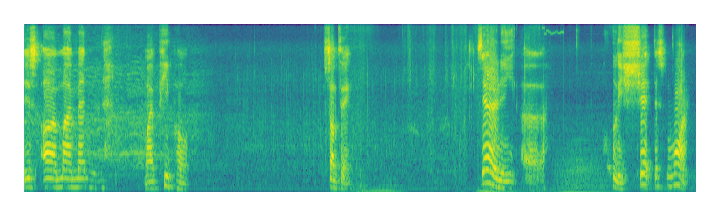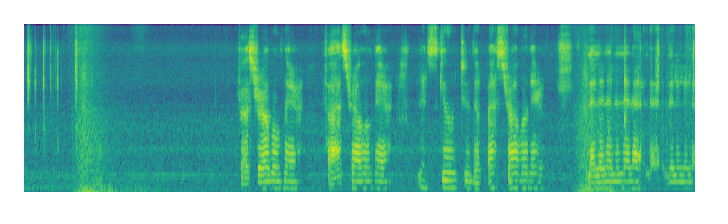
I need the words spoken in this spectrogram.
These are my men, my people. Something. Is there any, uh, holy shit, there's more. Fast travel there, fast travel there, Let's go to the fast travel there. La la la la la la la la la la la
